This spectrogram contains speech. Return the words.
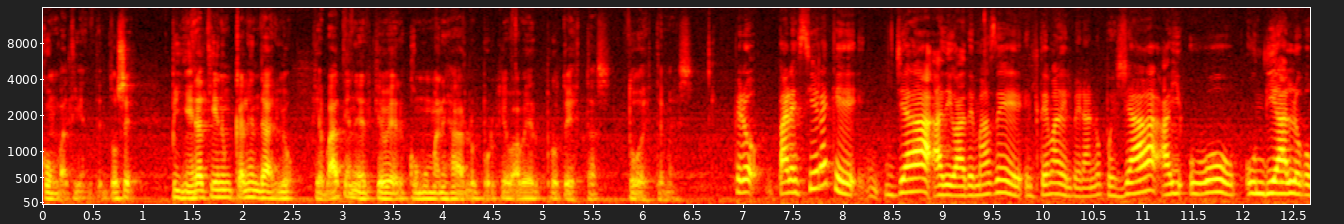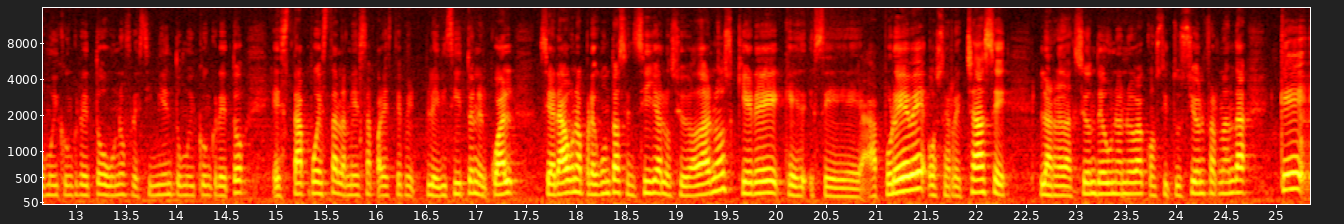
Combatiente. Entonces, Piñera tiene un calendario que va a tener que ver cómo manejarlo porque va a haber protestas todo este mes. Pero pareciera que ya, además del tema del verano, pues ya hay, hubo un diálogo muy concreto, un ofrecimiento muy concreto, está puesta la mesa para este plebiscito en el cual se hará una pregunta sencilla a los ciudadanos, quiere que se apruebe o se rechace la redacción de una nueva constitución. Fernanda, ¿qué,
